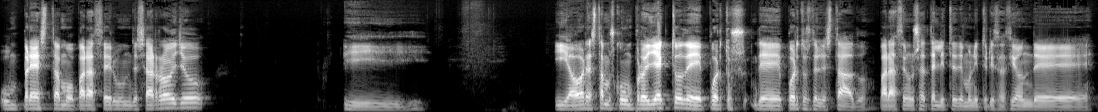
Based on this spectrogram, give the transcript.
un préstamo para hacer un desarrollo y, y ahora estamos con un proyecto de puertos, de puertos del Estado para hacer un satélite de monitorización de,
